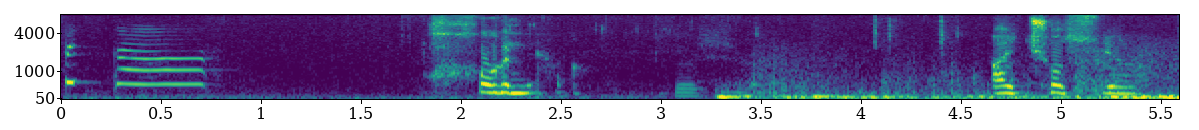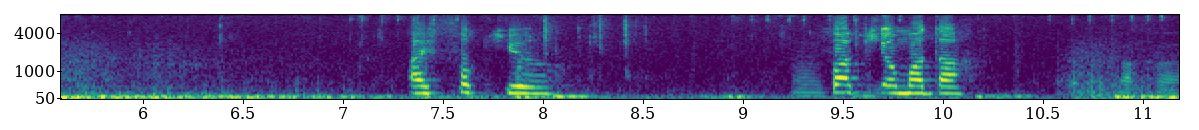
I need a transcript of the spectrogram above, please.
pika. Oh no. Dur. I chose you. I fuck you. Ha, Fuck your mother. Kaka.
